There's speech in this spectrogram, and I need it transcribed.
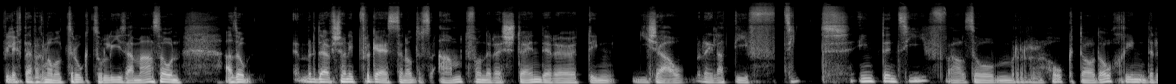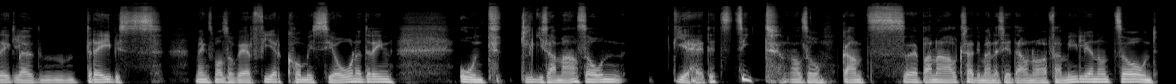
Vielleicht einfach nochmal zurück zu Lisa Mason. Also man darf schon nicht vergessen, oder das Amt von einer Ständerätin ist auch relativ zeitintensiv. Also man hockt da doch in der Regel drei bis manchmal sogar vier Kommissionen drin. Und Lisa Mason die hat jetzt Zeit. Also ganz äh, banal gesagt. Ich meine, sie hat auch noch eine Familie und so. Und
